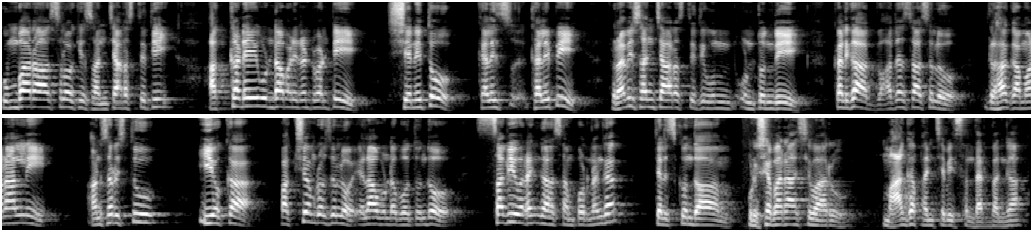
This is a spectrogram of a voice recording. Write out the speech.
కుంభరాశిలోకి సంచార స్థితి అక్కడే ఉండబడినటువంటి శనితో కలిసి కలిపి రవి సంచార స్థితి ఉం- ఉంటుంది. కనుక ద్వాదశ రాశిలో గ్రహ గమనాల్ని అనుసరిస్తూ ఈ యొక్క పక్షం రోజుల్లో ఎలా ఉండబోతుందో సవివరంగా సంపూర్ణంగా తెలుసుకుందాం. వృషభ రాశి వారు మాఘ పంచమి సందర్భంగా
